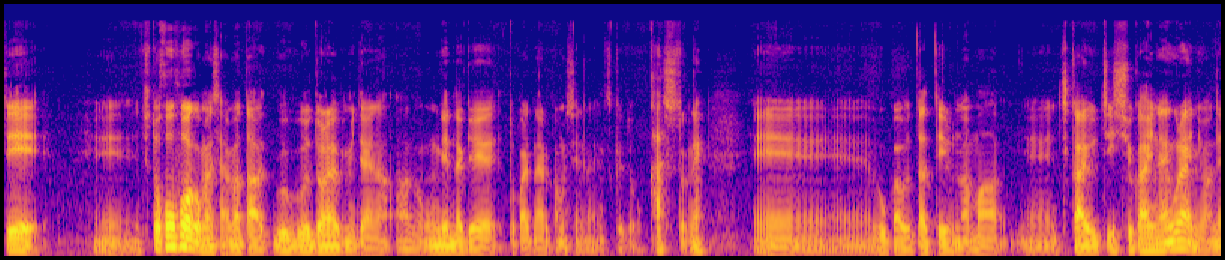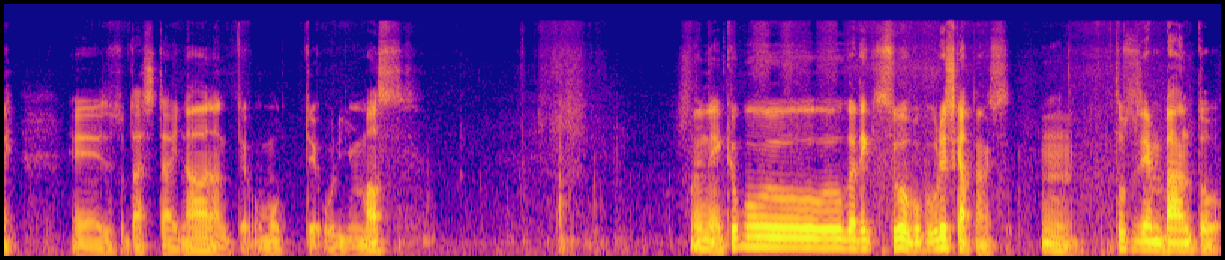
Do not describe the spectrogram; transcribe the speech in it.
で、えー、ちょっと方法はごめんなさいまた Google ドライブみたいなあの音源だけとかになるかもしれないんですけど歌詞とね、えー、僕が歌っているのはまあ、えー、近いうち1週間以内ぐらいにはね、えー、ずっと出したいななんて思っております。これね曲ができてすごい僕嬉しかったんです。うん、突然バンと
